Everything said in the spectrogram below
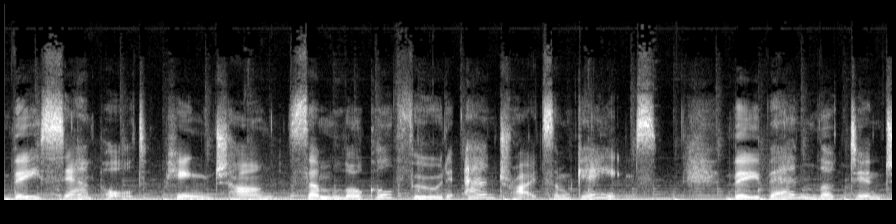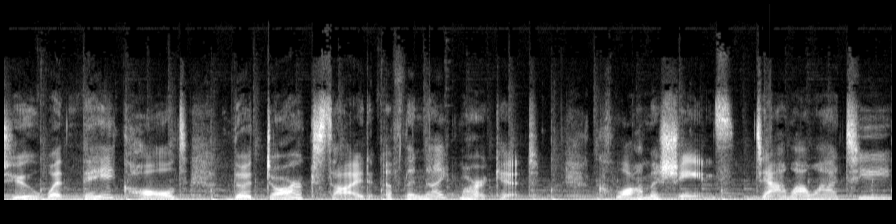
They sampled Pingchang, some local food, and tried some games. They then looked into what they called the dark side of the night market claw machines, 夹娃娃机,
